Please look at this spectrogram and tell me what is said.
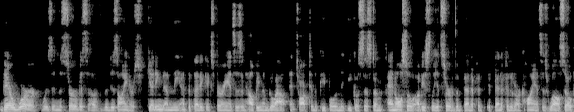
their work was in the service of the designers, getting them the empathetic experiences and helping them go out and talk to the people in the ecosystem. And also, obviously, it served the benefit, it benefited our clients as well. So,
